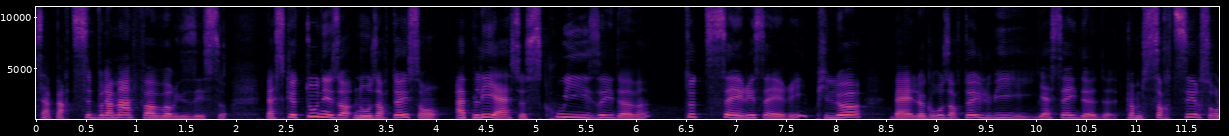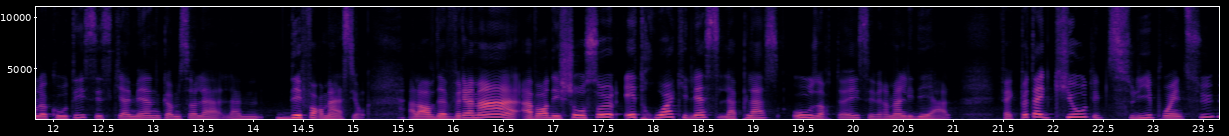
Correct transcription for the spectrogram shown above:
ça participe vraiment à favoriser ça. Parce que tous nos, orteils sont appelés à se squeezer devant, tout serré, serré. Puis là, ben, le gros orteil, lui, il essaye de, comme sortir sur le côté. C'est ce qui amène comme ça la, déformation. Alors, de vraiment avoir des chaussures étroites qui laissent la place aux orteils, c'est vraiment l'idéal. Fait que peut-être cute, les petits souliers pointus,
